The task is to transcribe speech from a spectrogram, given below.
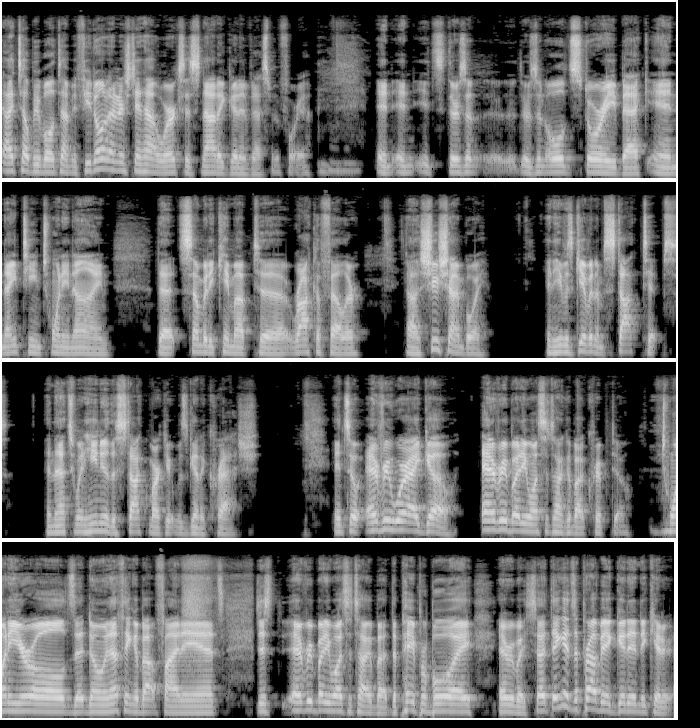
I tell people all the time, if you don't understand how it works, it's not a good investment for you. And and it's there's an there's an old story back in 1929 that somebody came up to Rockefeller, uh, shoeshine boy, and he was giving him stock tips, and that's when he knew the stock market was going to crash. And so everywhere I go, everybody wants to talk about crypto. Mm-hmm. 20 year olds that know nothing about finance, just everybody wants to talk about it. the paper boy, everybody. So I think it's a, probably a good indicator.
